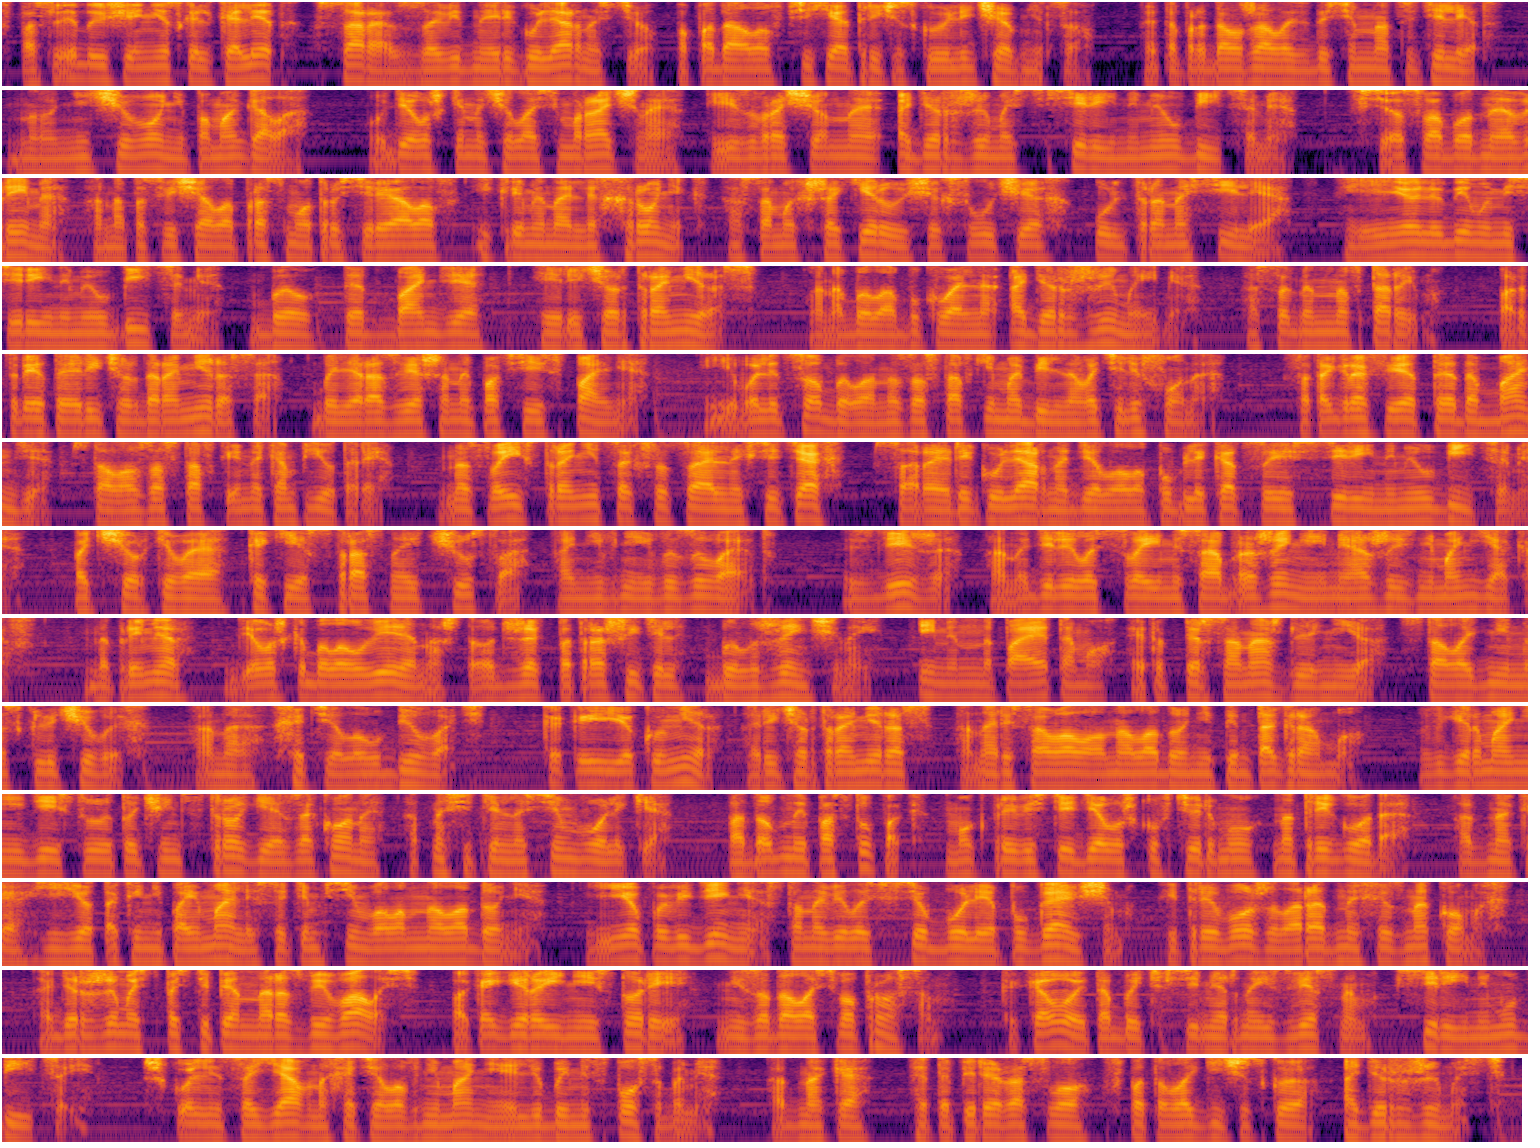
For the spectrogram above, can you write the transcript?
В последующие несколько лет Сара с завидной регулярностью попадала в психиатрическую лечебницу. Это продолжалось до 17 лет, но ничего не помогало. У девушки началась мрачная и извращенная одержимость серийными убийцами. Все свободное время она посвящала просмотру сериалов и криминальных хроник о самых шокирующих случаях ультранасилия. Ее любимыми серийными убийцами был Тед Банди и Ричард Рамирес. Она была буквально одержима ими, особенно вторым. Портреты Ричарда Рамиреса были развешаны по всей спальне. Его лицо было на заставке мобильного телефона. Фотография Теда Банди стала заставкой на компьютере. На своих страницах в социальных сетях Сара регулярно делала публикации с серийными убийцами, подчеркивая, какие страстные чувства они в ней вызывают. Здесь же она делилась своими соображениями о жизни маньяков. Например, девушка была уверена, что Джек-потрошитель был женщиной. Именно поэтому этот персонаж для нее стал одним из ключевых. Она хотела убивать. Как и ее кумир, Ричард Рамирес, она рисовала на ладони пентаграмму, в Германии действуют очень строгие законы относительно символики. Подобный поступок мог привести девушку в тюрьму на три года, однако ее так и не поймали с этим символом на ладони. Ее поведение становилось все более пугающим и тревожило родных и знакомых. Одержимость постепенно развивалась, пока героиня истории не задалась вопросом, каково это быть всемирно известным серийным убийцей. Школьница явно хотела внимания любыми способами, Однако это переросло в патологическую одержимость.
